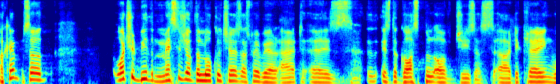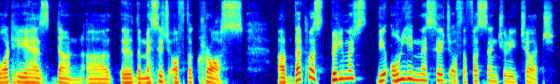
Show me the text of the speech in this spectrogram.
Okay, so what should be the message of the local church? That's where we are at. Is is the gospel of Jesus, uh, declaring what He has done, uh, the message of the cross. Uh, that was pretty much the only message of the first century church.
